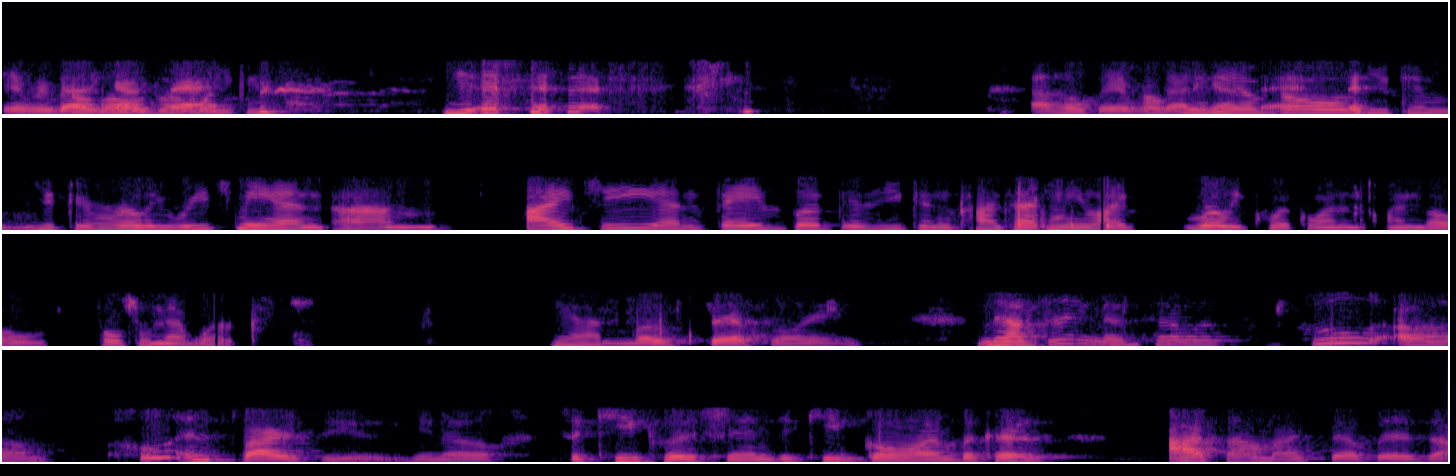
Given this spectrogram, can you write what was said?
Everybody So got that. can- Yeah. I hope So everybody any got of that. those you can you can really reach me and um IG and Facebook is you can contact me like really quick on on those social networks. Yeah. Most definitely. Now, Drina, tell us who um who inspires you, you know, to keep pushing, to keep going because I found myself as an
